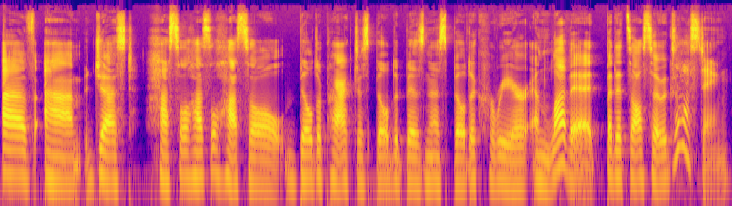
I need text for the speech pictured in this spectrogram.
of um, just hustle, hustle, hustle, build a practice, build a business, build a career, and love it. But it's also exhausting.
